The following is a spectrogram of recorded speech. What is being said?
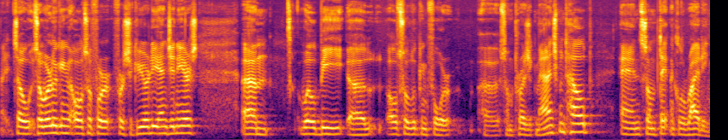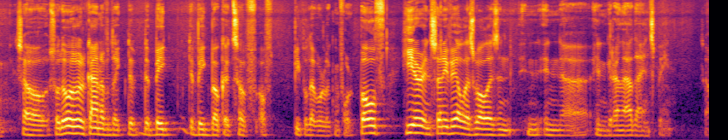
Right. So, so we're looking also for, for security engineers. Um, we'll be uh, also looking for uh, some project management help and some technical writing. So, so those are kind of like the, the big the big buckets of, of people that we're looking for, both here in Sunnyvale as well as in in in, uh, in Granada in Spain. So.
